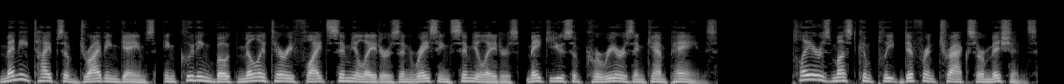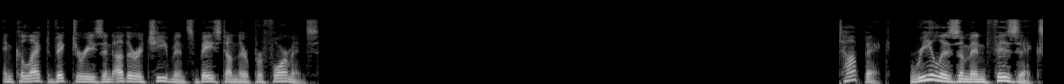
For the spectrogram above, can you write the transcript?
Many types of driving games, including both military flight simulators and racing simulators, make use of careers and campaigns. Players must complete different tracks or missions, and collect victories and other achievements based on their performance. Realism and physics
